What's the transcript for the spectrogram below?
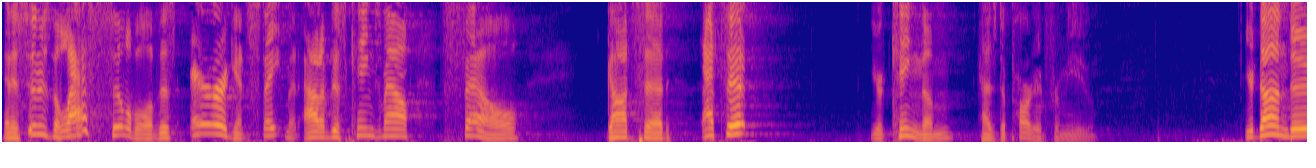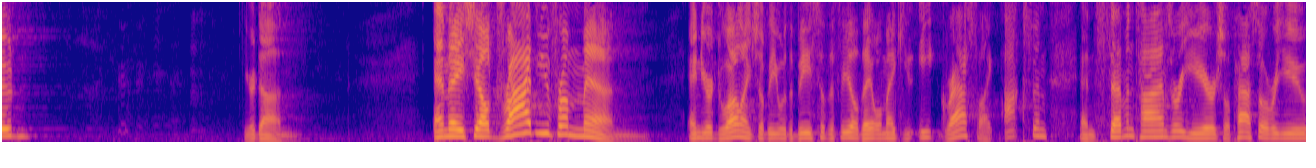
And as soon as the last syllable of this arrogant statement out of this king's mouth fell, God said, That's it. Your kingdom has departed from you. You're done, dude. You're done. And they shall drive you from men, and your dwelling shall be with the beasts of the field. They will make you eat grass like oxen, and seven times a year shall pass over you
